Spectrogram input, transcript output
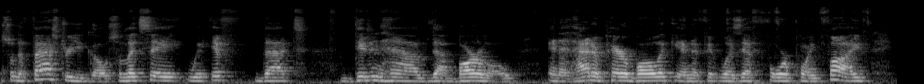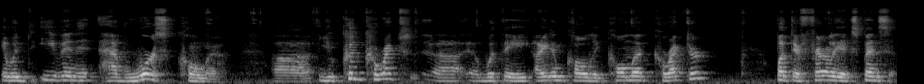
so the faster you go, so let's say we, if that didn't have that Barlow and it had a parabolic, and if it was f4.5, it would even have worse coma. Uh, you could correct uh, with a item called a coma corrector but they're fairly expensive.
